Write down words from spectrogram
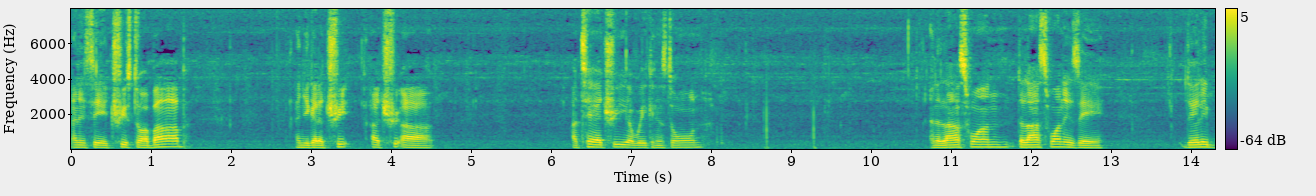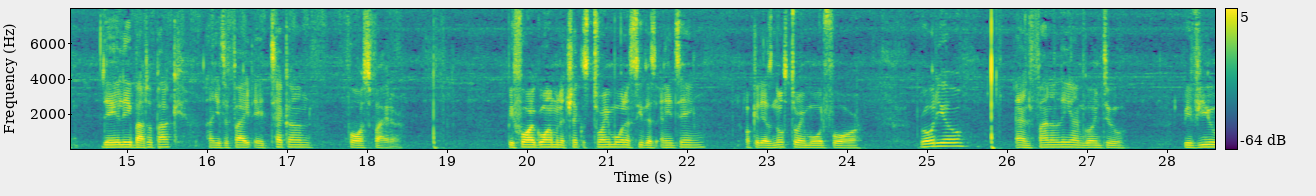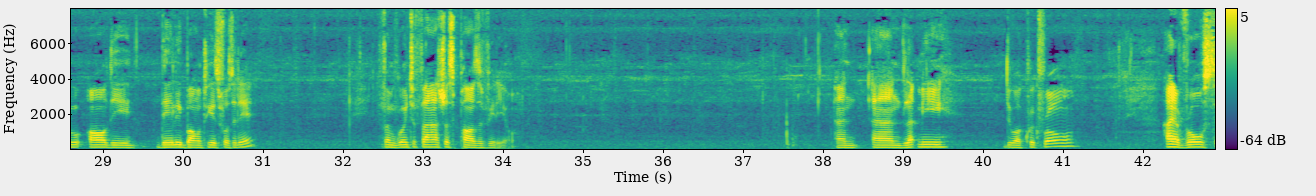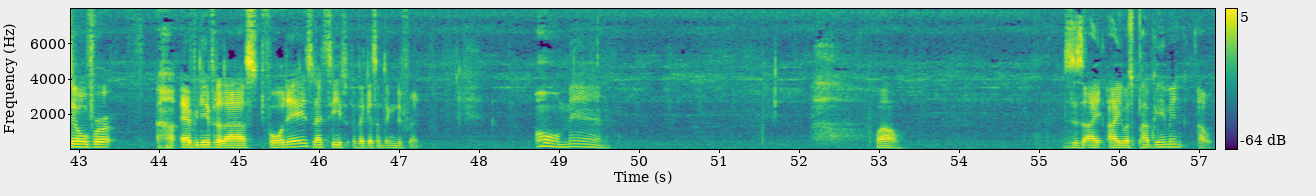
and it's a 3 star Bob, and you get a tree, a tree, uh, a Tier Tree Awakening Stone and the last one, the last one is a daily daily battle pack, and you have to fight a Tekken Force Fighter. Before I go, I'm gonna check the story mode and see if there's anything. Okay, there's no story mode for Rodeo, and finally, I'm going to review all the daily bounties for today. If I'm going too fast, just pause the video. And and let me do a quick roll. I have rolled silver uh, every day for the last four days. Let's see if, if I get something different. Oh man. Wow. This is I iOS Pop Gaming out.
